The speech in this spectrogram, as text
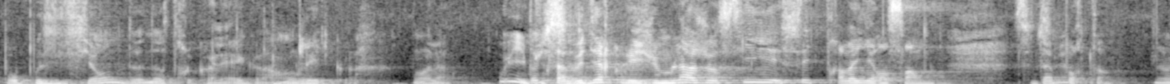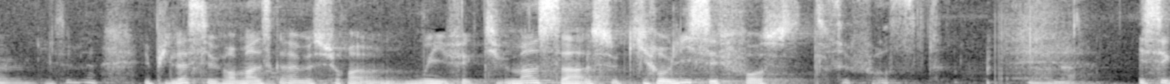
proposition de notre collègue anglais. Voilà. Oui, Donc ça veut dire que les jumelages aussi essaient de travailler ensemble. C'est important. Et puis là, c'est vraiment quand même sur un. Oui, effectivement, ça, ce qui relie, c'est Faust. C'est Faust. Et c'est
